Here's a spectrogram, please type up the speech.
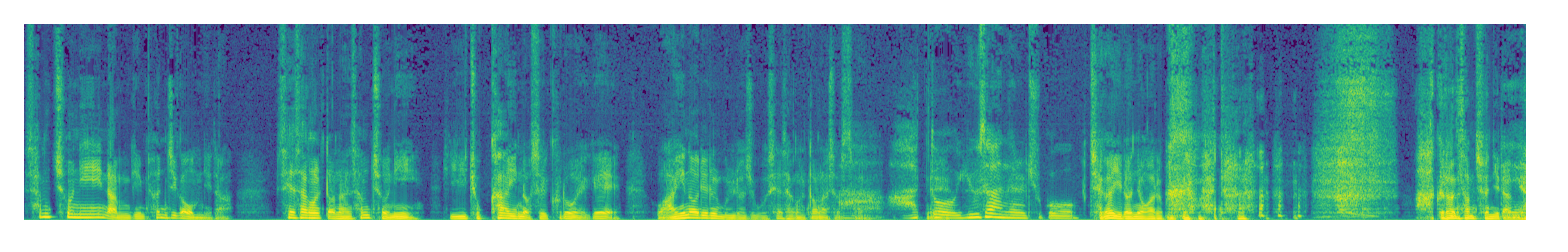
삼촌이 남긴 편지가 옵니다. 세상을 떠난 삼촌이 이 조카인 러셀 크로에게 와이너리를 물려주고 세상을 떠나셨어요. 아, 또 유산을 주고 제가 이런 영화를 볼 때마다 아 그런 삼촌이라면 예.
